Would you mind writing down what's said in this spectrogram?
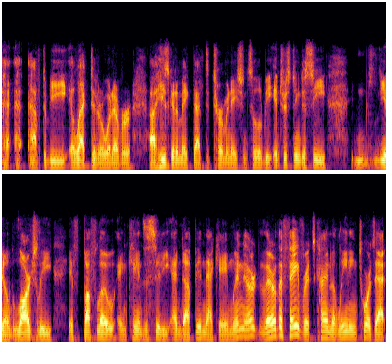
ha- have to be elected or whatever, uh, he's going to make that determination. So it'll be interesting to see, you know, largely if Buffalo and Kansas City end up in that game when they're they're the favorites, kind of leaning towards that.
